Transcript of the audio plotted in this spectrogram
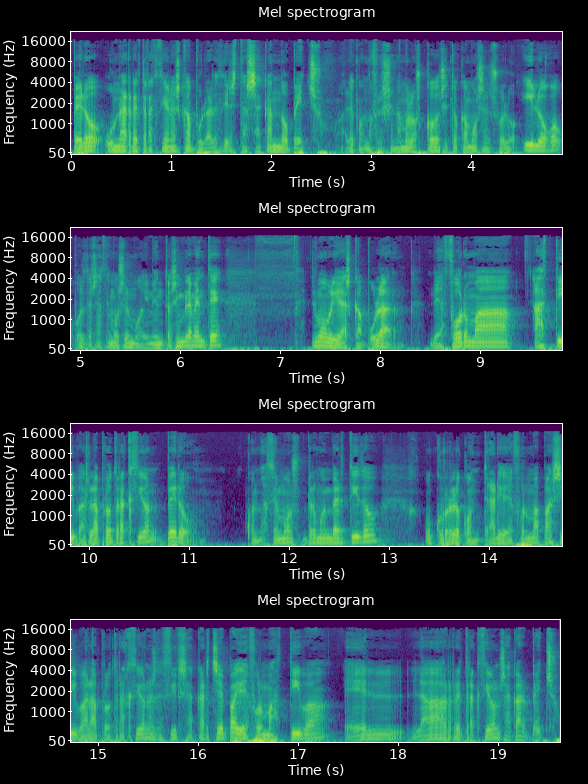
pero una retracción escapular, es decir, estás sacando pecho, ¿vale? Cuando flexionamos los codos y tocamos el suelo. Y luego, pues deshacemos el movimiento. Simplemente es movilidad escapular. De forma activa es la protracción, pero cuando hacemos remo invertido ocurre lo contrario, de forma pasiva la protracción, es decir, sacar chepa, y de forma activa el, la retracción, sacar pecho.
